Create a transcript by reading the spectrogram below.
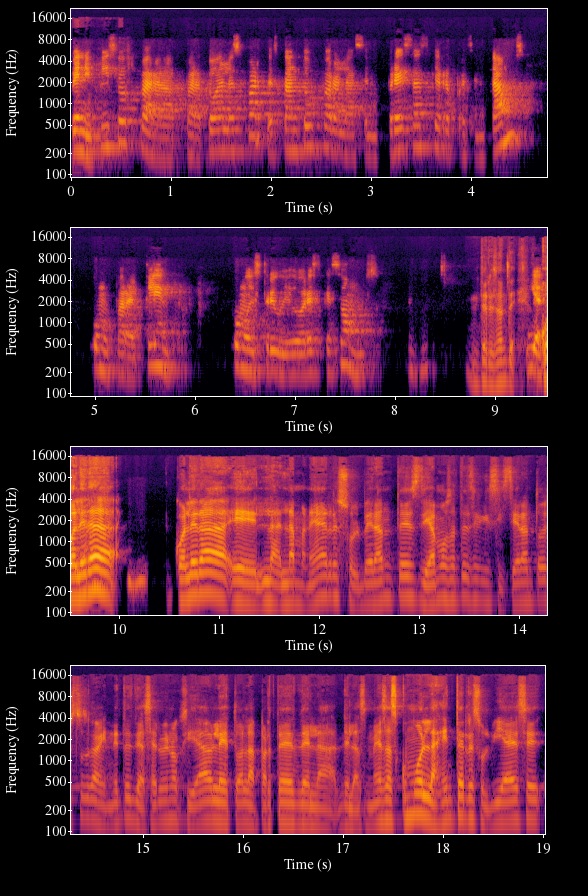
beneficios para, para todas las partes, tanto para las empresas que representamos como para el cliente, como distribuidores que somos. Interesante. ¿Cuál era, cuál era eh, la, la, manera de resolver antes, digamos, antes de que existieran todos estos gabinetes de acero inoxidable, toda la parte de, la, de las mesas? ¿Cómo la gente resolvía ese,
